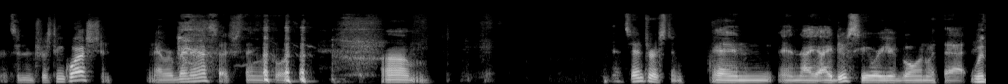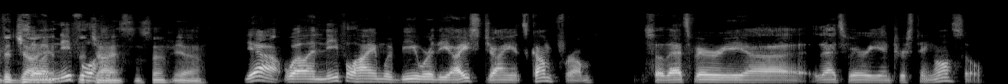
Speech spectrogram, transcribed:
It's an interesting question. Never been asked such thing before. um, it's interesting, and and I, I do see where you're going with that. with the So giant, the giants and stuff. Yeah, Yeah, well, and Niflheim would be where the ice giants come from. So that's very uh that's very interesting also.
